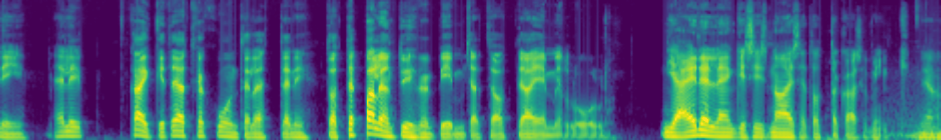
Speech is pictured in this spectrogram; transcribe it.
Niin, eli kaikki te, jotka kuuntelette, niin te olette paljon tyhmempiä, mitä te olette aiemmin luullut. Ja edelleenkin siis naiset, ottakaa se vinkki. Joo.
